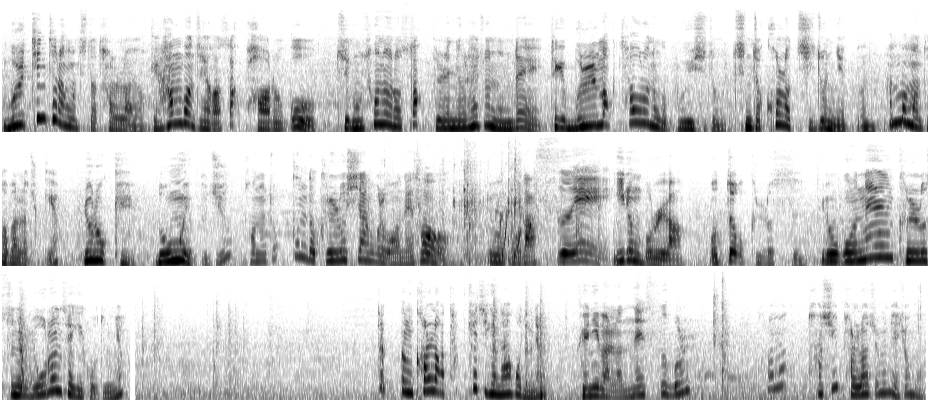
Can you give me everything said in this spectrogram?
물 tint랑은 진짜 달라요. 이렇게 한 번 제가 싹 바르고 지금 손으로 싹 blending을 해줬는데 되게 물 막 차오르는 거 보이시죠? 진짜 컬러 지존 예쁨. 한 번만 더 발라줄게요. 요렇게. 너무 예쁘죠? 저는 조금 더 글로시한 걸 원해서 요거 나스의 이름 몰라. 어쩌고 글로스. 요거는 글로스는 요런 색이거든요? 조금 컬러가 탁해지긴 하거든요? 괜히 발랐네, 스볼? 그러면 다시 발라주면 되죠, 뭐.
